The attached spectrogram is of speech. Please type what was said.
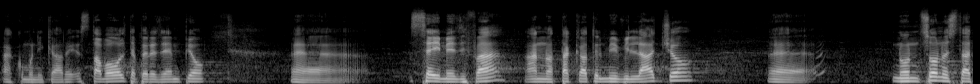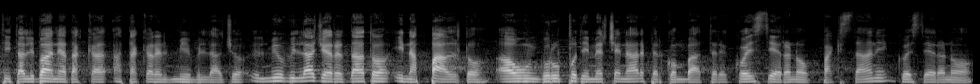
a comunicare. Stavolta per esempio, eh, sei mesi fa hanno attaccato il mio villaggio eh, non sono stati i talibani ad attaccare il mio villaggio, il mio villaggio era dato in appalto a un gruppo di mercenari per combattere, questi erano pakistani, questi erano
